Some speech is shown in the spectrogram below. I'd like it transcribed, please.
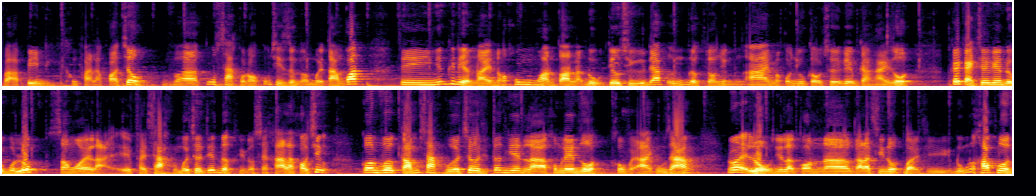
và pin thì không phải là quá trâu và cũng sạc của nó cũng chỉ dừng ở 18W thì những cái điểm này nó không hoàn toàn là đủ tiêu chí đáp ứng được cho những ai mà có nhu cầu chơi game cả ngày rồi cái cảnh chơi game được một lúc xong rồi lại phải sạc mới chơi tiếp được thì nó sẽ khá là khó chịu. Còn vừa cắm sạc vừa chơi thì tất nhiên là không lên rồi không phải ai cũng dám. Nó lại lổ như là con à, Galaxy Note 7 thì đúng là khóc luôn.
